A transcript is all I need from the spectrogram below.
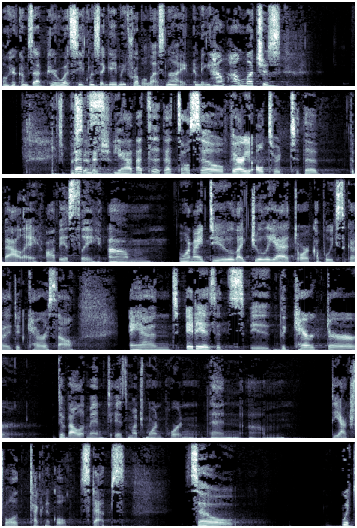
oh, here comes that pirouette sequence that gave me trouble last night? I mean, how, how much is percentage? That's, yeah, that's a, that's also very altered to the the ballet, obviously. Um, when I do like Juliet, or a couple weeks ago I did Carousel, and it is it's it, the character development is much more important than um, the actual technical steps. So, which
